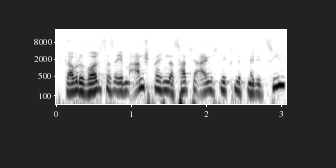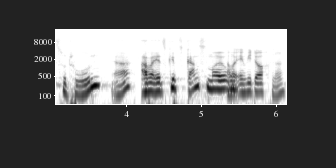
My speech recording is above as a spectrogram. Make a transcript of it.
ich glaube, du wolltest das eben ansprechen, das hat ja eigentlich nichts mit Medizin zu tun, ja. Aber jetzt gibt's ganz neue Aber irgendwie doch, ne?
